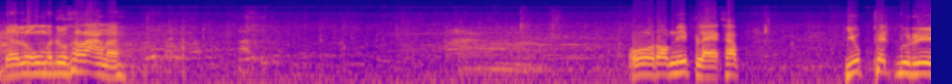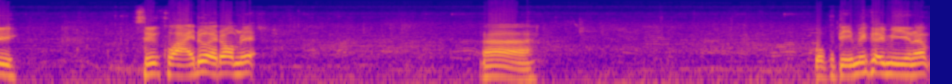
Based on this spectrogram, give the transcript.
เดี๋ยวลงมาดูข้างล่างหน่อย โอ้รอบนี้แปลกครับ ยุบเพชรบุรี ซื้อควายด้วยรอบนี้ อ่า ปกติไม่เคยมีนะครับ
